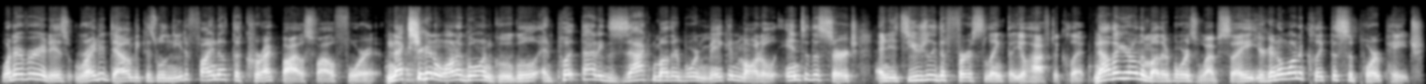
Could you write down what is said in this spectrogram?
whatever it is, write it down because we'll need to find out the correct BIOS file for it. Next, you're gonna wanna go on Google and put that exact motherboard make and model into the search and it's usually the first link that you'll have to click. Now that you're on the motherboard's website, you're want to click the support page.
